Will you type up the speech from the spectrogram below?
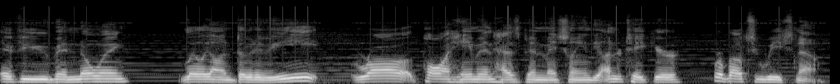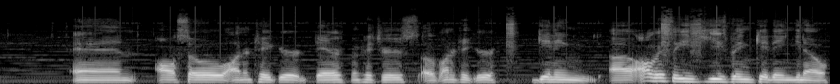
if you've been knowing lately on WWE, Raw, Paul Heyman has been mentioning The Undertaker for about two weeks now. And also, Undertaker, there's been pictures of Undertaker getting, uh, obviously, he's been getting, you know,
